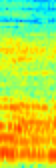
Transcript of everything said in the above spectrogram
대박.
